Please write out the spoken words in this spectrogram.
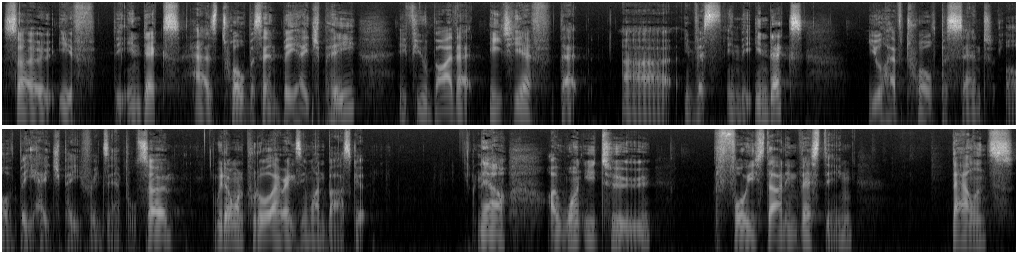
So if the index has 12% BHP, if you buy that ETF that uh, invests in the index, you'll have 12% of BHP, for example. So we don't want to put all our eggs in one basket. Now, I want you to, before you start investing, balance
